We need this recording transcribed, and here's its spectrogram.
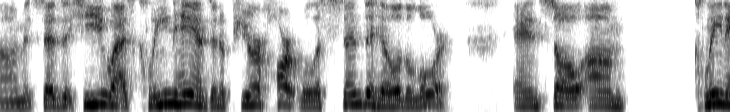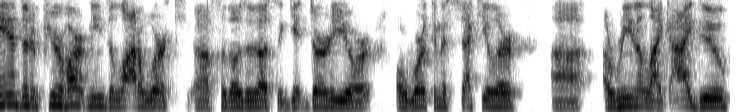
Um, it says that he who has clean hands and a pure heart will ascend the hill of the Lord. And so, um, clean hands and a pure heart means a lot of work uh, for those of us that get dirty or or work in a secular uh, arena like I do.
